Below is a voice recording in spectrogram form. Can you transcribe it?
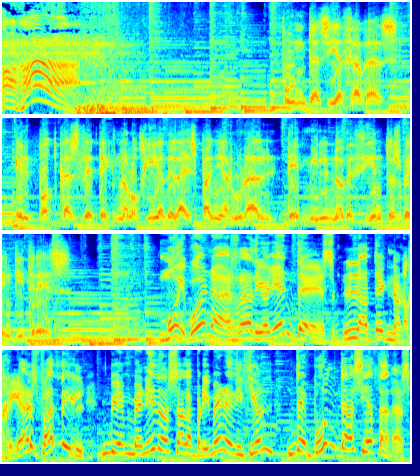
¡Ajá! Puntas y Azadas, el podcast de tecnología de la España rural de 1923. Muy buenas, radio oyentes. La tecnología es fácil. Bienvenidos a la primera edición de Puntas y Azadas,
